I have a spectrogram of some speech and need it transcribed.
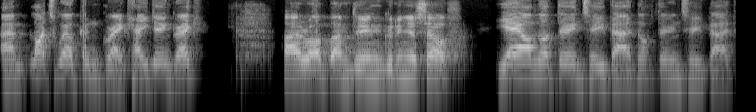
um, like to welcome Greg. How you doing, Greg? Hi, Rob. I'm doing good in yourself. Yeah, I'm not doing too bad. Not doing too bad.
